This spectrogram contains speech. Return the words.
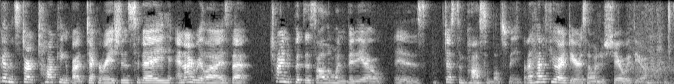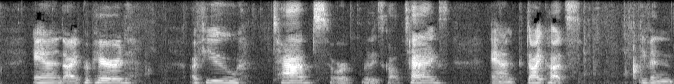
going to start talking about decorations today, and I realize that trying to put this all in one video is just impossible to me, but I had a few ideas I wanted to share with you. And I prepared a few tabs, or what are these called? Tags, and die cuts, even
